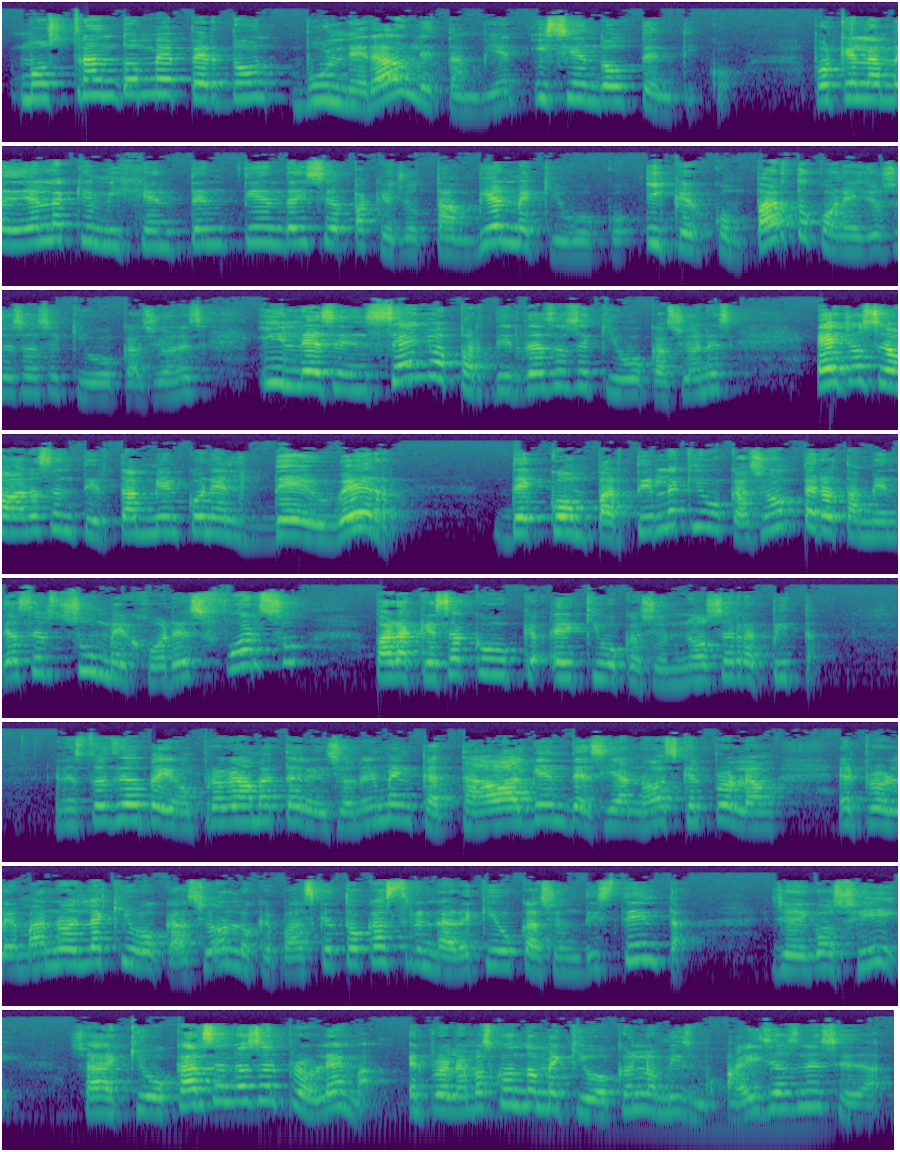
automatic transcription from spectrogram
mostrándome, perdón, vulnerable también y siendo auténtico. Porque en la medida en la que mi gente entienda y sepa que yo también me equivoco y que comparto con ellos esas equivocaciones y les enseño a partir de esas equivocaciones, ellos se van a sentir también con el deber de compartir la equivocación, pero también de hacer su mejor esfuerzo para que esa equivocación no se repita. En estos días veía un programa de televisión y me encantaba, alguien decía, no, es que el problema, el problema no es la equivocación, lo que pasa es que toca estrenar equivocación distinta. Yo digo, sí, o sea, equivocarse no es el problema. El problema es cuando me equivoco en lo mismo. Ahí ya es necedad.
